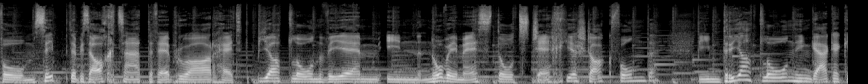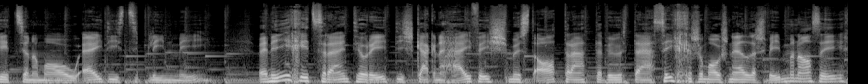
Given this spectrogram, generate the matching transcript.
Vom 7. bis 18. Februar hat die Biathlon-WM in Nové Mesto in Tschechien stattgefunden. Beim Triathlon hingegen gibt es ja noch mal eine Disziplin mehr. Wenn ich jetzt rein theoretisch gegen einen Haifisch müsste antreten würde er sicher schon mal schneller schwimmen als ich.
